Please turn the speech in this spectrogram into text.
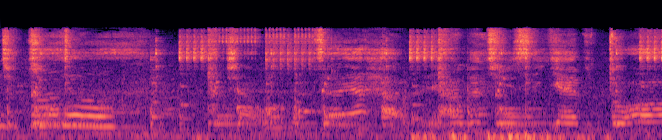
就怕着我。像我们这样好的样本其实也不多，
